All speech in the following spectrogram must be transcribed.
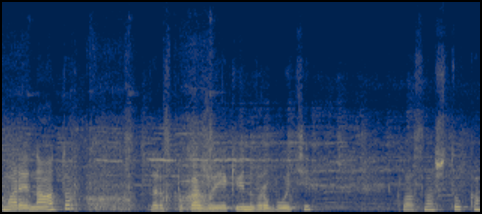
Маринатор. Зараз покажу, як він в роботі. Класна штука.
